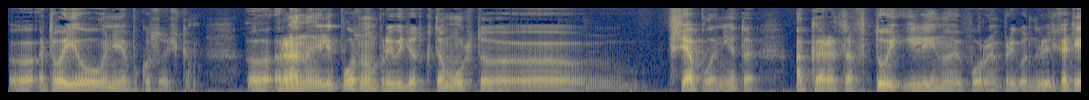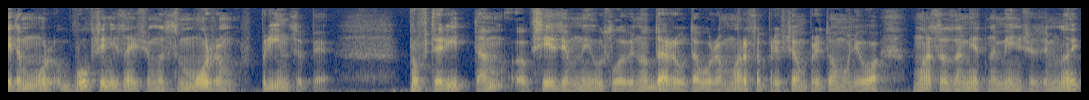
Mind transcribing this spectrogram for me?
э, отвоевывания по кусочкам. Э, рано или поздно он приведет к тому, что э, вся планета окажется в той или иной форме пригодной для хотя это мож, вовсе не значит, что мы сможем, в принципе, повторить там э, все земные условия. Но даже у того же Марса, при всем при том, у него масса заметно меньше земной,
